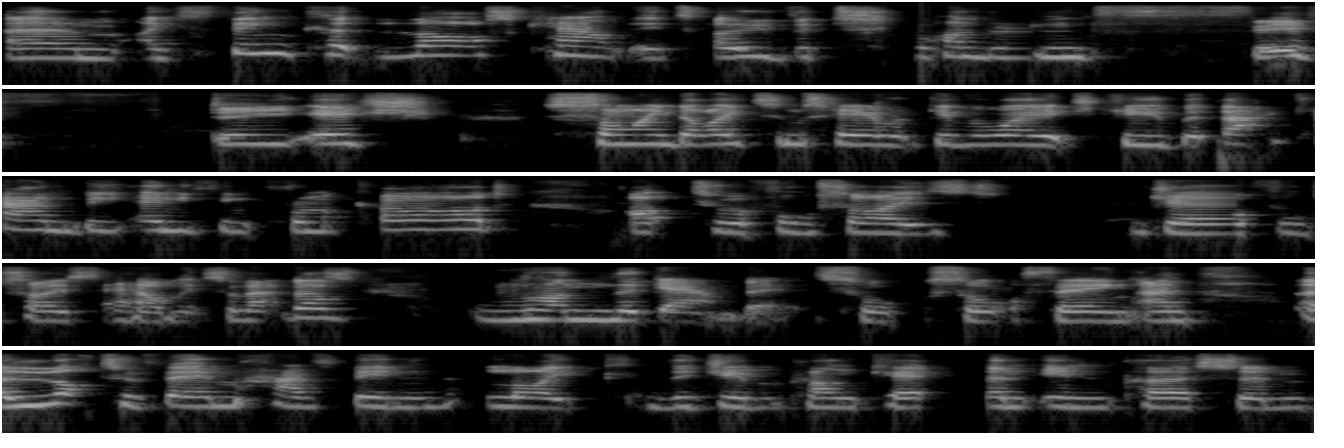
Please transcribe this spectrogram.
Um, I think at last count it's over 250-ish signed items here at Giveaway HQ, but that can be anything from a card up to a full-sized jersey, full-sized helmet. So that does run the gambit sort, sort of thing. And a lot of them have been like the Jim Plunkett, an in-person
